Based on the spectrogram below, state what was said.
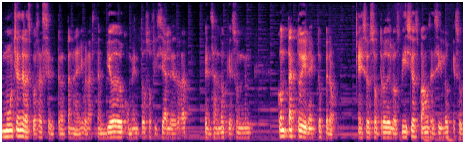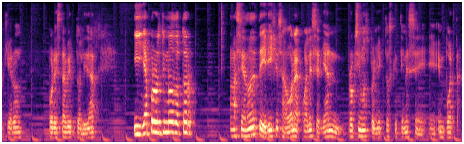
muchas de las cosas se tratan ahí, ¿verdad? Hasta envío de documentos oficiales, ¿verdad? Pensando que es un contacto directo, pero eso es otro de los vicios, vamos a decirlo, que surgieron por esta virtualidad. Y ya por último, doctor, ¿hacia dónde te diriges ahora? ¿Cuáles serían próximos proyectos que tienes eh, eh, en puerta?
